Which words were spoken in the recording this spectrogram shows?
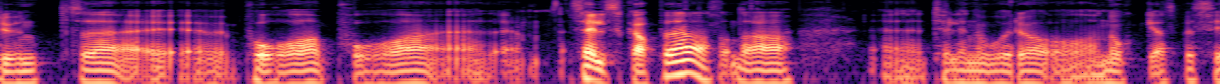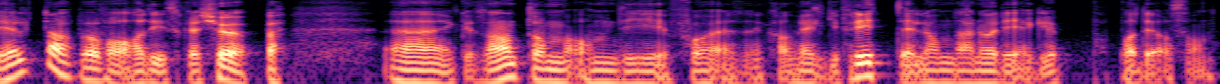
rundt uh, på, på selskapene, altså da Telenor og, Nokia spesielt, da, på hva de skal kjøpe. ikke sant? Om, om de får, kan velge fritt, eller om det er noen regler på, på det og sånn.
